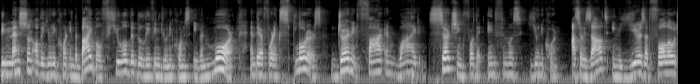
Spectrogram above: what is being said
The mention of the unicorn in the Bible fueled the belief in unicorns even more, and therefore explorers journeyed far and wide searching for the infamous unicorn. As a result, in the years that followed,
